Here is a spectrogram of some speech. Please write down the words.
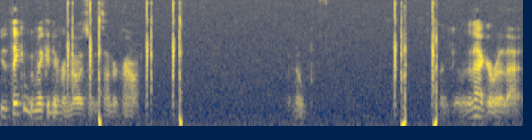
You'd think it would make a different noise when it's underground. Nope. Get rid of that, get rid of that.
